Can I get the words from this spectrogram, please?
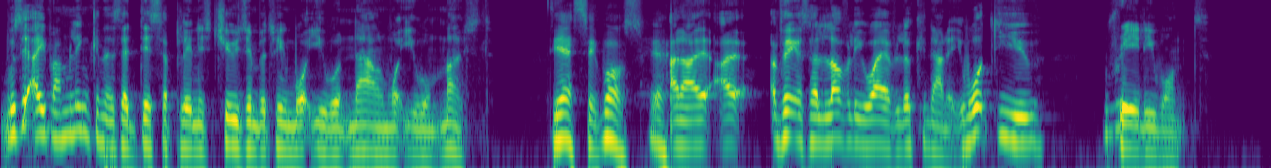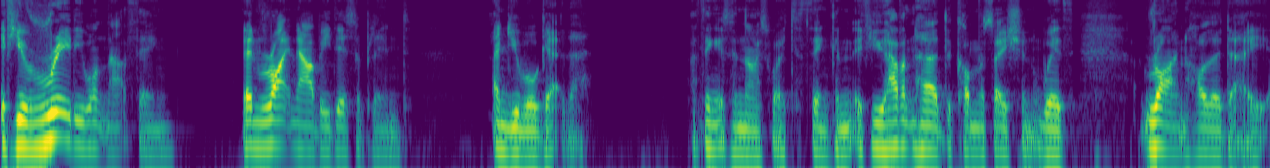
was it Abraham Lincoln that said discipline is choosing between what you want now and what you want most. Yes, it was. Yeah, and I, I, I think it's a lovely way of looking at it. What do you really want? If you really want that thing, then right now be disciplined, and you will get there. I think it's a nice way to think. And if you haven't heard the conversation with Ryan Holiday,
